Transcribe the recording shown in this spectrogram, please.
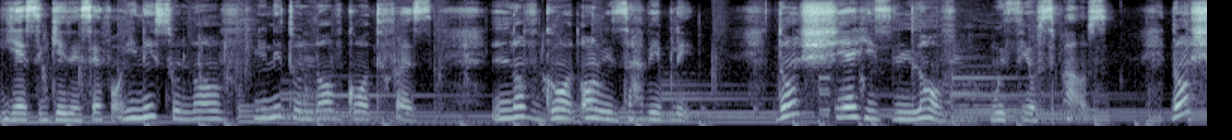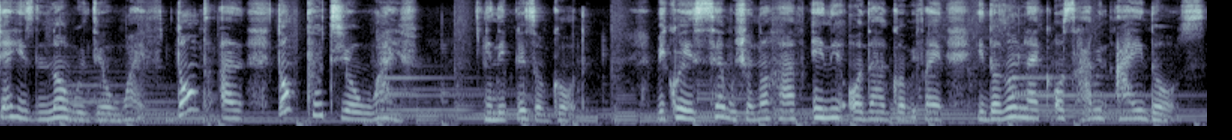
Yes, He gave Himself for. He needs to love. You need to love God first. Love God unreservedly don't share his love with your spouse. Don't share his love with your wife. Don't uh, don't put your wife in the place of God. Because he said we should not have any other God before him. He doesn't like us having idols.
